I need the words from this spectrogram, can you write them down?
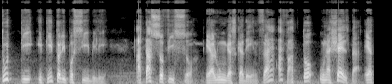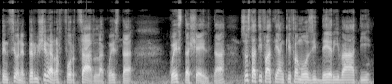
tutti i titoli possibili a tasso fisso e a lunga scadenza, ha fatto una scelta. E attenzione, per riuscire a rafforzarla questa, questa scelta, sono stati fatti anche i famosi derivati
